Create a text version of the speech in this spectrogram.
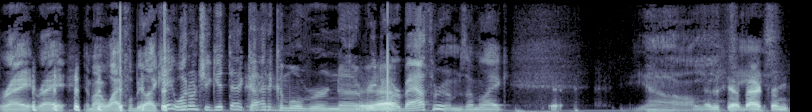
right, right. And my wife will be like, "Hey, why don't you get that guy to come over and uh, redo yeah. our bathrooms?" I'm like, "Oh." I just got geez. back from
